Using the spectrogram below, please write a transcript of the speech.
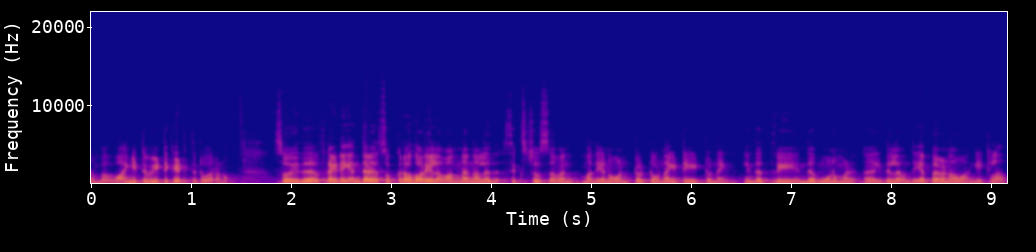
நம்ம வாங்கிட்டு வீட்டுக்கு எடுத்துகிட்டு வரணும். ஸோ இது ஃப்ரைடே எந்த சுக்கர ஹோரையில் வாங்கினா நல்லது. சிக்ஸ் டு செவன் மதியானம் one to two night eight to nine இந்த த்ரீ இந்த மூணு மணி இதில் வந்து எப்போ வேணால் வாங்கிக்கலாம்.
